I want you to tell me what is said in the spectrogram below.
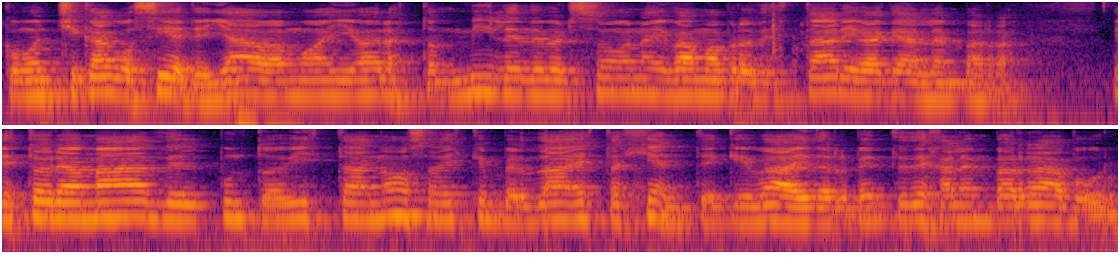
como en Chicago 7, ya vamos a llevar a estos miles de personas y vamos a protestar y va a quedar la embarrada. Esto era más del punto de vista, no, sabéis que en verdad esta gente que va y de repente deja la embarrada por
